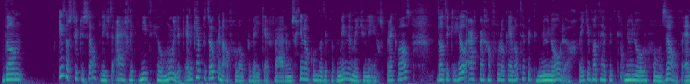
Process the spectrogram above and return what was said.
dan is dat stukje zelfliefde eigenlijk niet heel moeilijk. En ik heb het ook in de afgelopen weken ervaren. Misschien ook omdat ik wat minder met jullie in gesprek was. Dat ik heel erg ben gaan voelen: oké, wat heb ik nu nodig? Weet je, wat heb ik nu nodig voor mezelf? En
